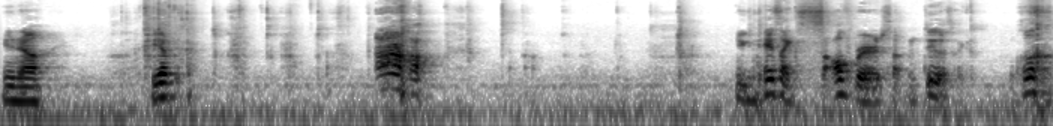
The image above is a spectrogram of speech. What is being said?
You know, have. Ah! You can taste like sulfur or something too. It's like, ugh.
